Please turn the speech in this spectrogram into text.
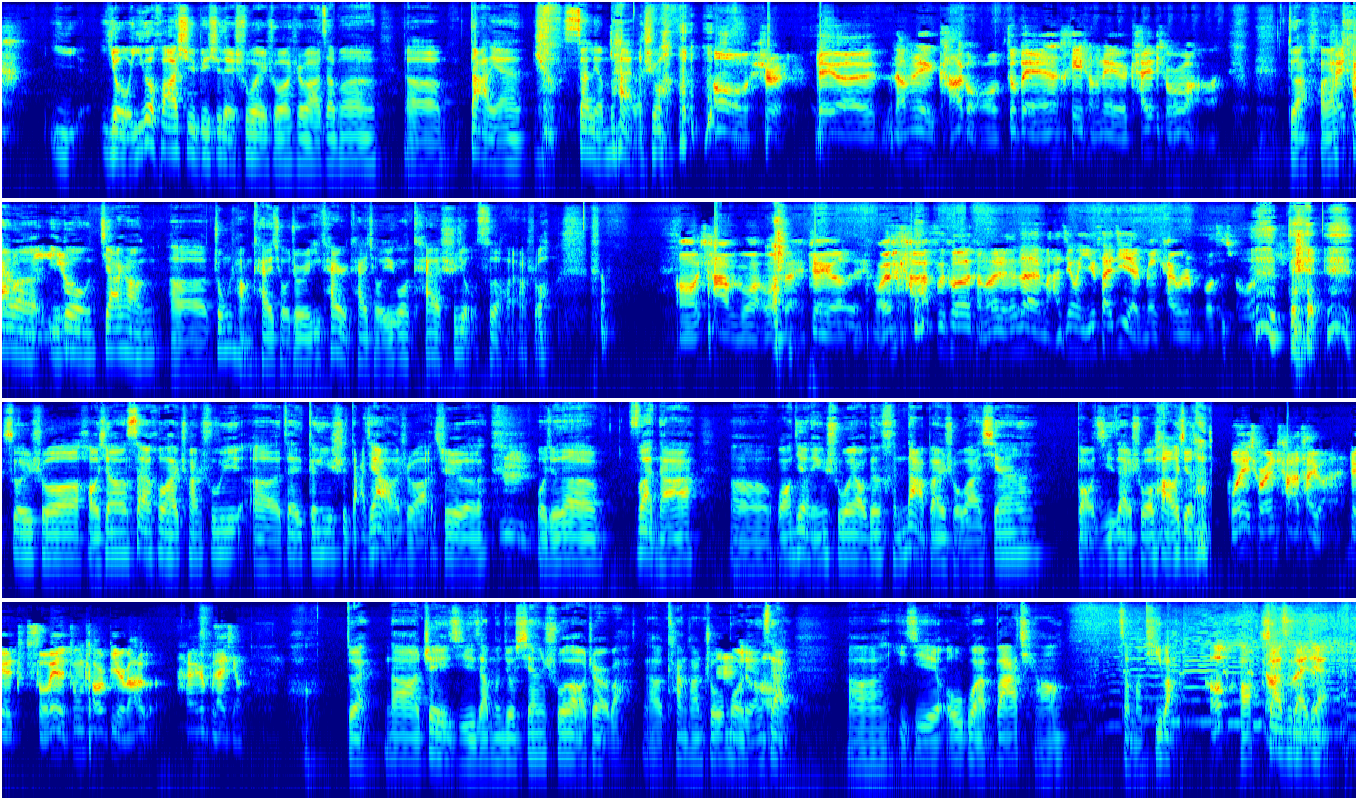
一有一个花絮必须得说一说，是吧？咱们呃大连三连败了，是吧？哦，是。这个咱们这卡狗都被人黑成这个开球王了，对啊，好像开了一共加上呃中场开球，就是一开始开球，一共开了十九次，好像说。哦，差不多，哇塞，这个我觉得卡拉斯科可能人家在马竞一个赛季也没开过这么多次球了。对，所以说好像赛后还传出一呃在更衣室打架了，是吧？这个，嗯，我觉得万达呃王健林说要跟恒大掰手腕，先。保级再说吧，我觉得国内球员差得太远，这个所谓的中超毕尔巴鄂还是不太行。好，对，那这一集咱们就先说到这儿吧。那看看周末联赛啊，以及欧冠八强怎么踢吧。好，好，下次再见。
